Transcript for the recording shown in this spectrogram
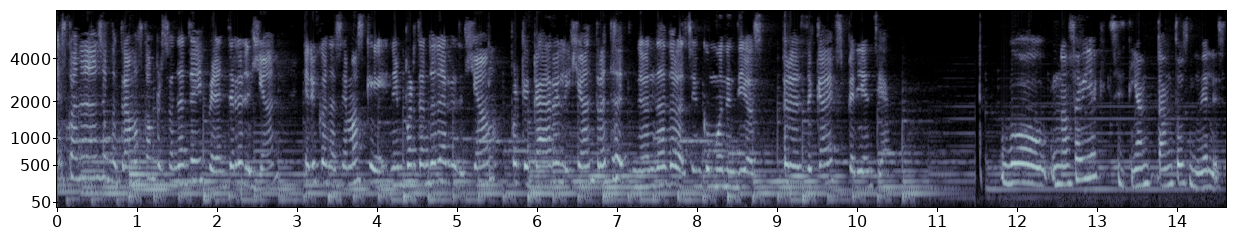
es cuando nos encontramos con personas de diferente religión y reconocemos que no importando la religión, porque cada religión trata de tener una adoración común en Dios, pero desde cada experiencia. Wow, no sabía que existían tantos niveles.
